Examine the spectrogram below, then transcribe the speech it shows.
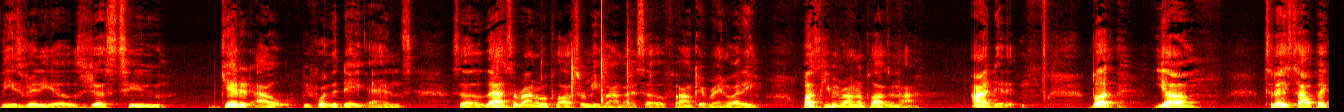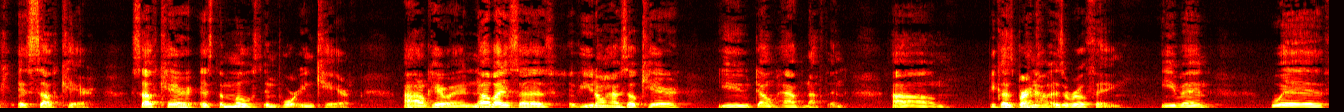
these videos just to get it out before the day ends. So that's a round of applause for me by myself. I don't care if anybody wants to give me a round of applause or not. I did it. But y'all, today's topic is self-care. Self-care is the most important care. I don't care what nobody says. If you don't have self-care, you don't have nothing. Um, because burnout is a real thing. Even with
